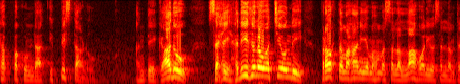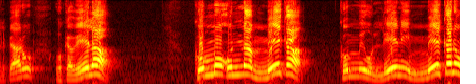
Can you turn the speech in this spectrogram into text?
తప్పకుండా ఇప్పిస్తాడు. అంతేకాదు సహీ హదీసులో వచ్చి ఉంది. ప్రవక్త మహానీయ మహమ్మద్ సల్లల్లాహు అలీ వసల్లం తెలిపారు ఒకవేళ కొమ్ము ఉన్న మేక కొమ్ము లేని మేకను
